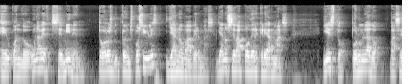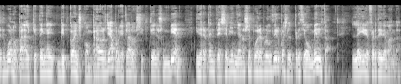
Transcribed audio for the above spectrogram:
eh, cuando una vez se minen todos los bitcoins posibles, ya no va a haber más, ya no se va a poder crear más. Y esto, por un lado, va a ser bueno para el que tenga bitcoins comprados ya, porque claro, si tienes un bien y de repente ese bien ya no se puede reproducir, pues el precio aumenta ley de oferta y demanda.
